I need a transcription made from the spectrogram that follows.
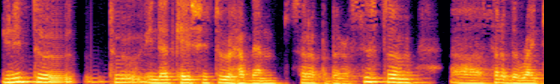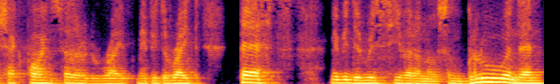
you need to to in that case you need to have them set up a better system uh, set up the right checkpoints set up the right maybe the right tests maybe they receive i don't know some glue and then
